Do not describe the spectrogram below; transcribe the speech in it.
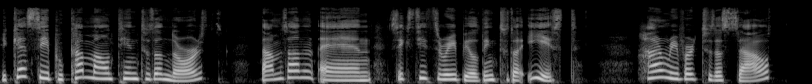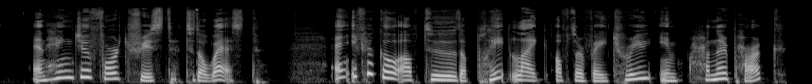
you can see Bukhan Mountain to the north, Namsan and 63 building to the east, Han River to the south, and Haengju Fortress to the west. And if you go up to the plate-like observatory in Haneul Park,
